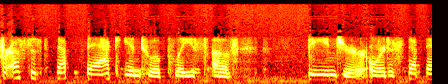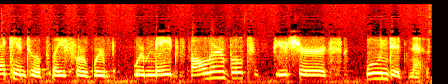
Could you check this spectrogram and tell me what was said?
For us to step back into a place of danger or to step back into a place where we're we're made vulnerable to future woundedness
